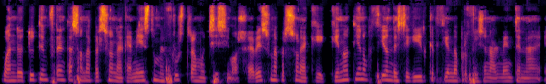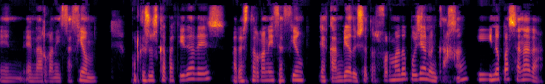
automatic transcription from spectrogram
cuando tú te enfrentas a una persona, que a mí esto me frustra muchísimo, o sea, ves una persona que, que no tiene opción de seguir creciendo profesionalmente en la, en la organización, porque sus capacidades para esta organización que ha cambiado y se ha transformado, pues ya no encajan y no pasa nada.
